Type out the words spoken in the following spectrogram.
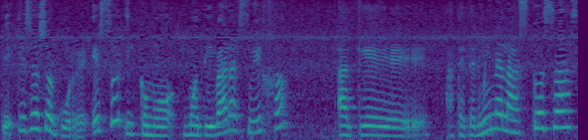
¿Qué, se os ocurre? Eso y como motivar a su hija a que, a que termine las cosas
